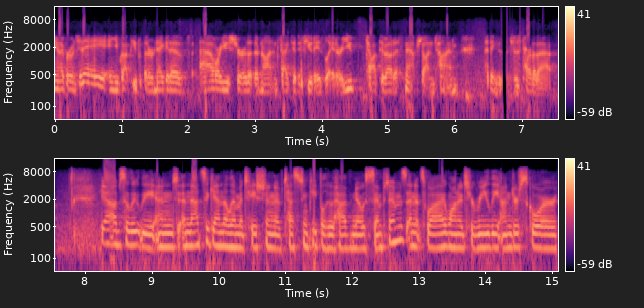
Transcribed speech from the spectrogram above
you have everyone today and you've got people that are negative, how are you sure that they're not infected a few days later? You talked about a snapshot in time. I think this is part of that. Yeah, absolutely. And and that's again the limitation of testing people who have no symptoms. And it's why I wanted to really underscore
